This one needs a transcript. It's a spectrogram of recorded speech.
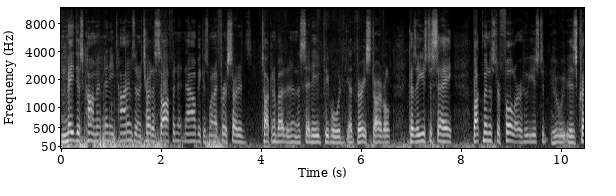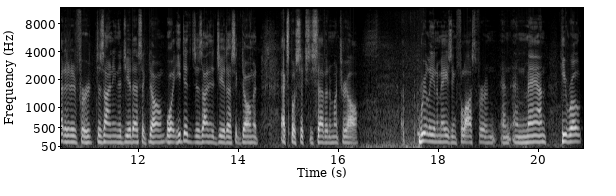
made this comment many times and I try to soften it now because when I first started talking about it in the city, people would get very startled because I used to say, Buckminster Fuller, who used to, who is credited for designing the geodesic dome, well, he did design the geodesic dome at Expo 67 in Montreal really an amazing philosopher and, and, and man. He wrote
